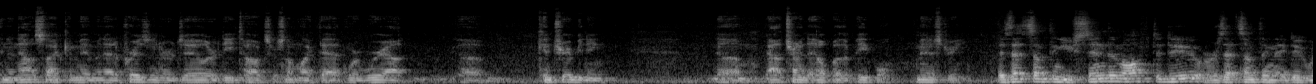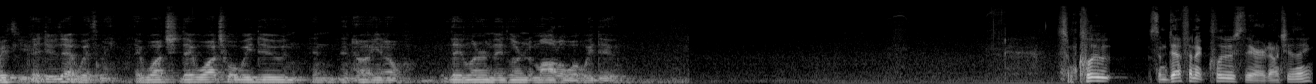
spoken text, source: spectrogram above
in an outside commitment at a prison or a jail or a detox or something like that, where we're out uh, contributing, um, out trying to help other people, ministry. Is that something you send them off to do, or is that something they do with you? They do that with me. They watch. They watch what we do, and, and, and how, you know, they learn. They learn to model what we do. Some clue, some definite clues there, don't you think?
